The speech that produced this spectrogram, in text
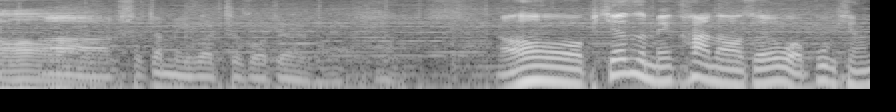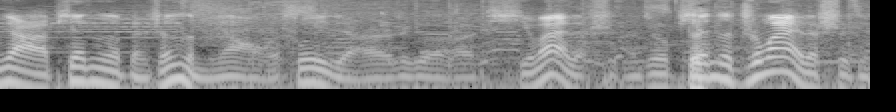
啊，啊，是这么一个制作阵容啊。然后片子没看到，所以我不评价片子本身怎么样。我说一点儿这个题外的事情，就是片子之外的事情。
